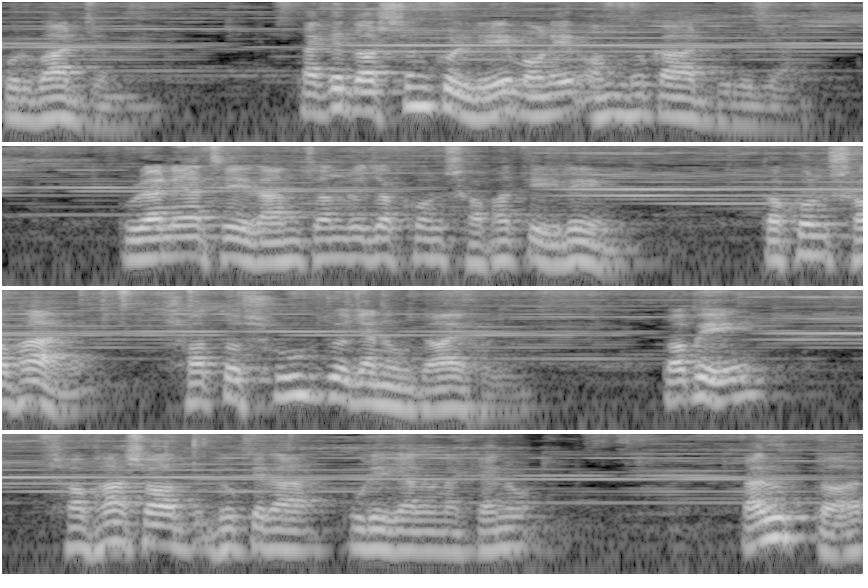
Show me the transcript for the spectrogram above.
করবার জন্য। তাকে দর্শন করলে মনের অন্ধকার দূরে যায়। পুরাণে আছে, রামচন্দ্র যখন সভাতে এলেন, তখন সভায় শত সূর্য যেন উদয় হল। তবে সভাসদ লোকেরা পুড়ে গেল না কেন? তার উত্তর,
